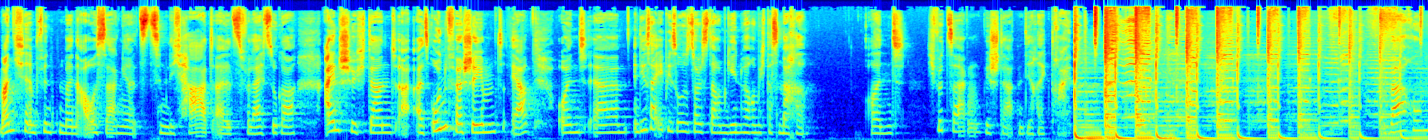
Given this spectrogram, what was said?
manche empfinden meine Aussagen ja als ziemlich hart, als vielleicht sogar einschüchternd, als unverschämt, ja. Und äh, in dieser Episode soll es darum gehen, warum ich das mache. Und ich würde sagen, wir starten direkt rein. Warum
